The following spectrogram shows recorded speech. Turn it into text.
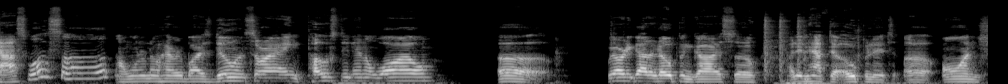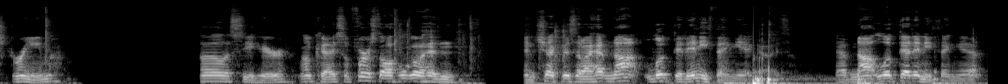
That's what's up. I wanna know how everybody's doing. Sorry I ain't posted in a while. Uh we already got it open guys, so I didn't have to open it uh on stream. Uh let's see here. Okay, so first off we'll go ahead and and check this out. I have not looked at anything yet, guys. I have not looked at anything yet.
